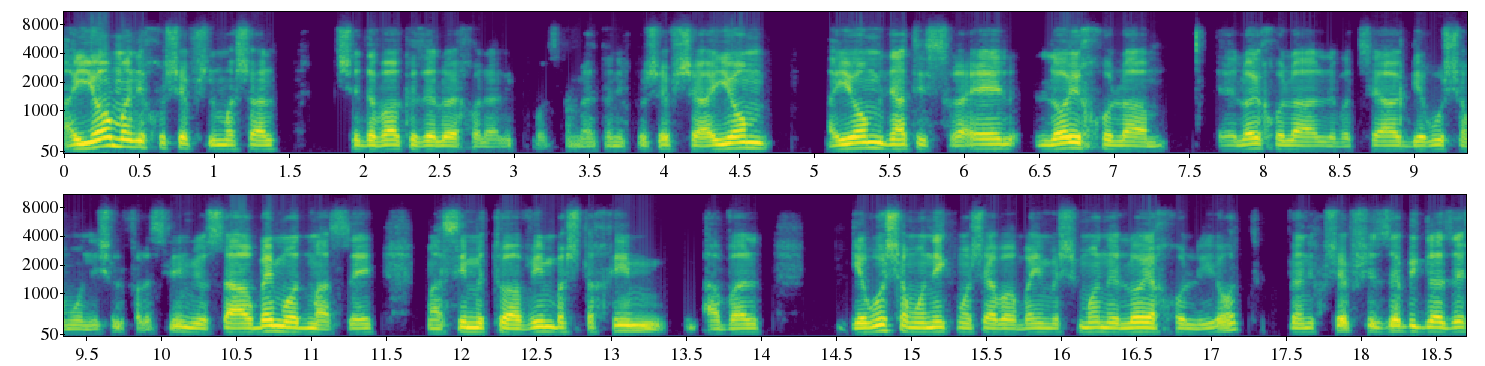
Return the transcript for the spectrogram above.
היום אני חושב שלמשל, שדבר כזה לא יכול היה לקרות. זאת אומרת, אני חושב שהיום היום מדינת ישראל לא יכולה, לא יכולה לבצע גירוש המוני של פלסטינים, היא עושה הרבה מאוד מעשי, מעשים מתועבים בשטחים, אבל גירוש המוני כמו שהיה ב-48 לא יכול להיות, ואני חושב שזה בגלל זה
